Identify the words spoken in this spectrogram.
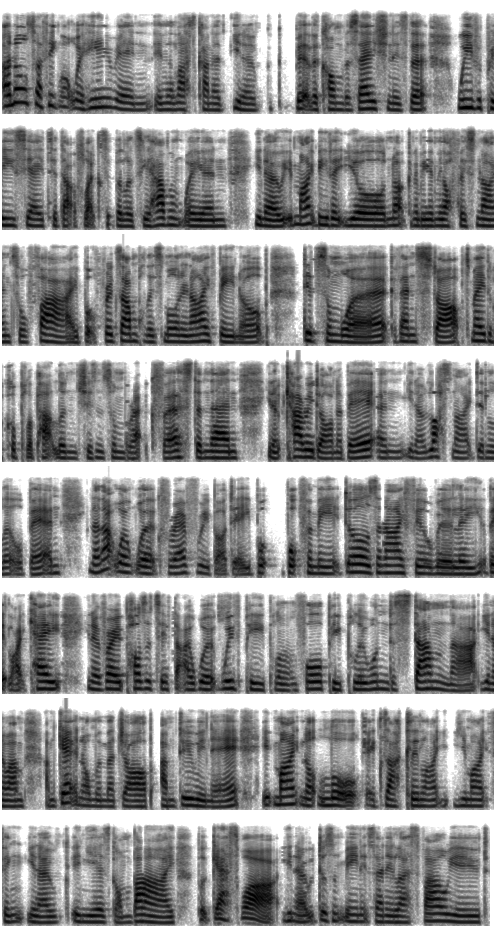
and also i think what we're hearing in the last kind of you know bit of the conversation is that we've appreciated that flexibility haven't we? And you know it might be that you're not going to be in the office nine till five but for example this morning i've been up did some work then stopped made a couple of packed lunches and some breakfast and then you know carried on a bit and you know last night did a little bit. And you know that won't work for everybody but but for me it does. And i feel really a bit like kate you know very positive that i work with people and for people who understand that you know i'm I'm getting on with my job, I'm doing it. It might not look exactly like you might think, you know, in years gone by, but guess what? You know, it doesn't mean it's any less valued.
